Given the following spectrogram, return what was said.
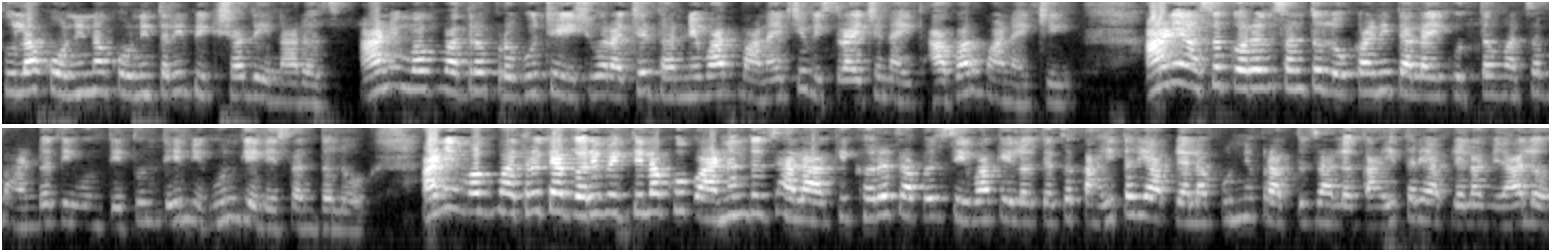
तुला कोणी ना कोणीतरी भिक्षा देणारच. आणि मग मात्र प्रभूचे ईश्वराचे धन्यवाद मानायचे विसरायचे नाहीत. आभार मानायचे. आणि असं करत संत लोकांनी त्याला एक उत्तमाचं भांड देऊन तेथून ते निघून गेले संत लोक. आणि मग मात्र त्या गरीब व्यक्तीला खूप आनंद झाला की खरंच आपण सेवा केलं. त्याचं काहीतरी आपल्याला पुण्य प्राप्त झालं काहीतरी आपल्याला मिळालं.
